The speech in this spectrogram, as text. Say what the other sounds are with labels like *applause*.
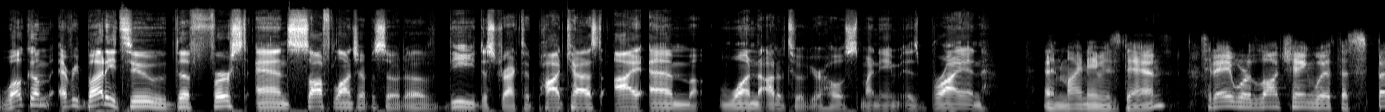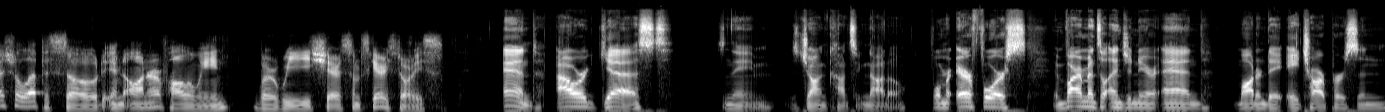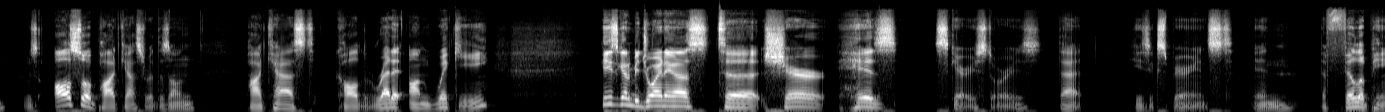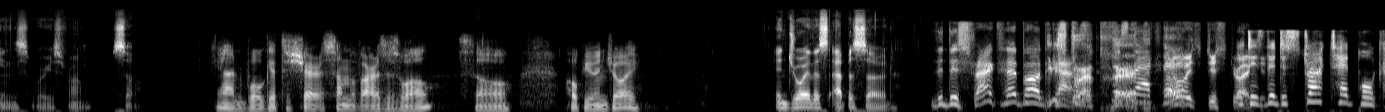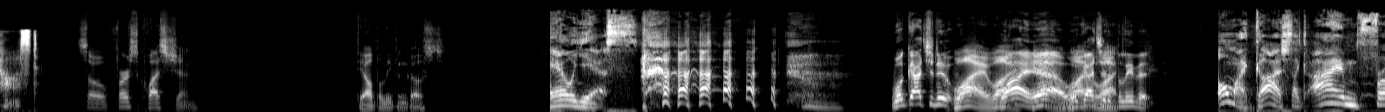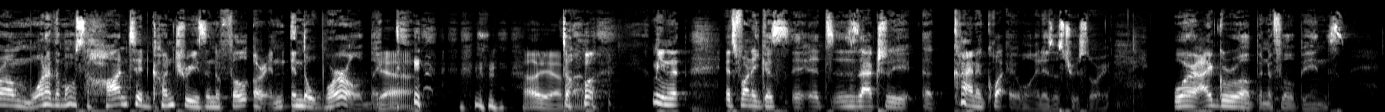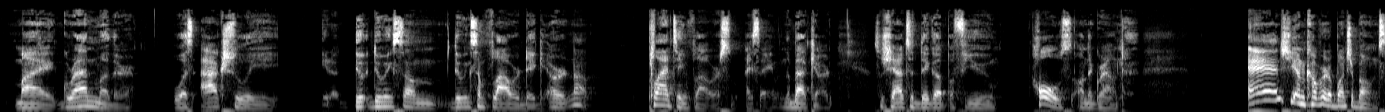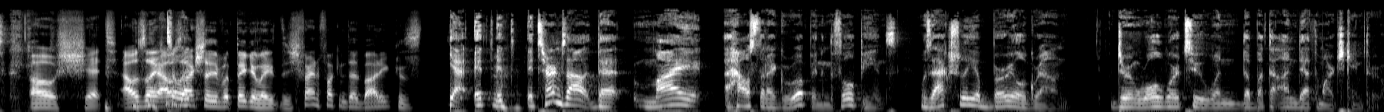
Welcome, everybody, to the first and soft launch episode of the Distracted Podcast. I am one out of two of your hosts. My name is Brian. And my name is Dan. Today we're launching with a special episode in honor of Halloween where we share some scary stories. And our guest's name is John Consignato, former Air Force environmental engineer and modern day HR person who's also a podcaster with his own podcast called Reddit on Wiki. He's going to be joining us to share his scary stories that he's experienced in the Philippines, where he's from. So, yeah, and we'll get to share some of ours as well. So, hope you enjoy. Enjoy this episode. The Distract Head Podcast. Distract Head. Oh, it's It distracted. is the Distract Head podcast. So, first question Do y'all believe in ghosts? Hell yes. *laughs* what got you to Why? Why? Why? Yeah. Yeah, what why- got you why? to believe it? Oh my gosh! Like I'm from one of the most haunted countries in the Phil- or in, in the world. Like, Yeah. *laughs* Hell yeah. man. so, *laughs* I mean, it, it's funny because it's this is actually a kind of quite well, it is a true story. Where I grew up in the Philippines, my grandmother was actually, you know, do, doing some doing some flower digging or not planting flowers. I say in the backyard. So she had to dig up a few holes on the ground, *laughs* and she uncovered a bunch of bones. Oh shit! I was like, I *laughs* So was it- actually thinking, like, did she find a fucking dead body? Because Yeah, it, it *sighs* it turns out that my house that I grew up in in the Philippines was actually a burial ground during World War II when the Bataan Death March came through.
